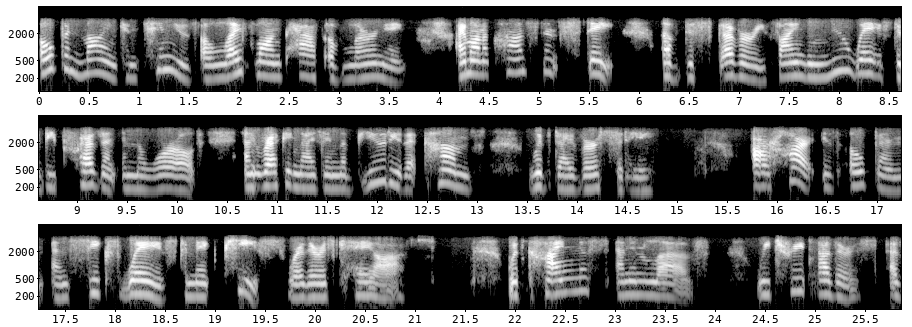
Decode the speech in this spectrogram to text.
open mind continues a lifelong path of learning. I'm on a constant state of discovery, finding new ways to be present in the world and recognizing the beauty that comes with diversity. Our heart is open and seeks ways to make peace where there is chaos. With kindness and in love, we treat others as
